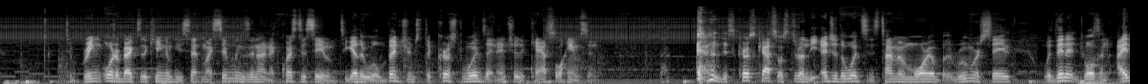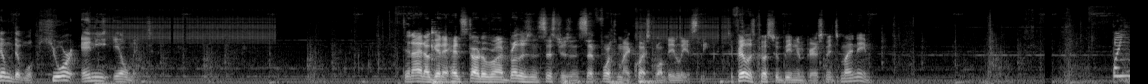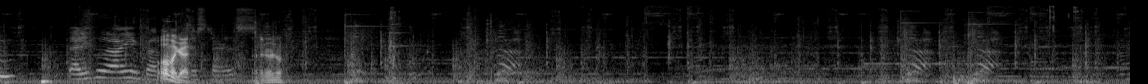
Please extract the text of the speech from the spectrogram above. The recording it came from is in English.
To bring order back to the kingdom, he sent my siblings and I on a quest to save him. Together we'll venture into the cursed woods and enter the castle Hamson. this cursed castle stood on the edge of the woods since time immemorial, but rumors say within it dwells an item that will cure any ailment. Tonight I'll get a head start over my brothers and sisters and set forth on my quest while they lay asleep. To fail this quest would be an embarrassment to my name. Boing! Daddy, who are your brothers Oh my God. and sisters? I don't know.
